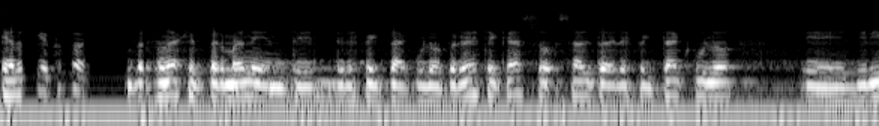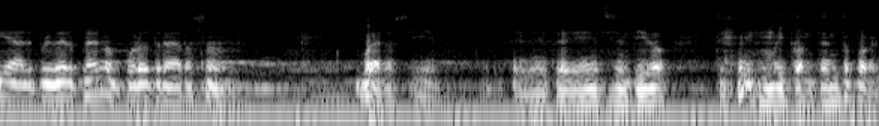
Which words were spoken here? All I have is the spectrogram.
Enrique fue un personaje permanente del espectáculo, pero en este caso salta del espectáculo, eh, diría, al primer plano por otra razón. Bueno, sí, en ese, sentido estoy muy contento por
